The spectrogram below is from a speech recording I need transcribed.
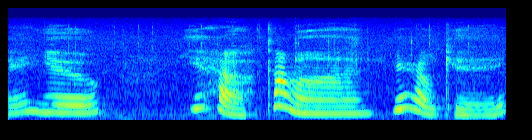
Hey, you. Yeah, come on. You're okay.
